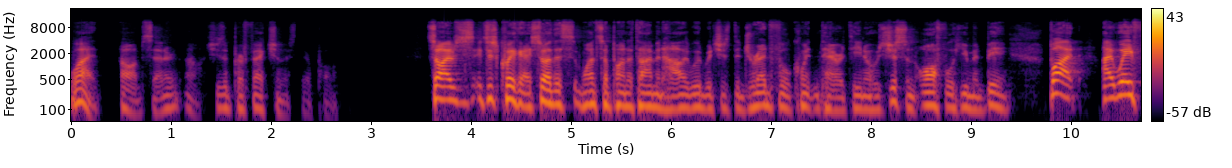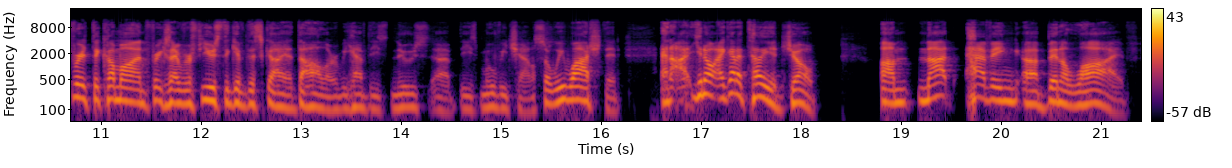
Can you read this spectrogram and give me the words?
What? Oh, I'm centered. Oh, she's a perfectionist there, Paul. So I was just, just quick. I saw this Once Upon a Time in Hollywood, which is the dreadful Quentin Tarantino, who's just an awful human being. But I wait for it to come on because I refuse to give this guy a dollar. We have these news, uh, these movie channels, so we watched it. And I, you know, I got to tell you, Joe, um, not having uh, been alive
